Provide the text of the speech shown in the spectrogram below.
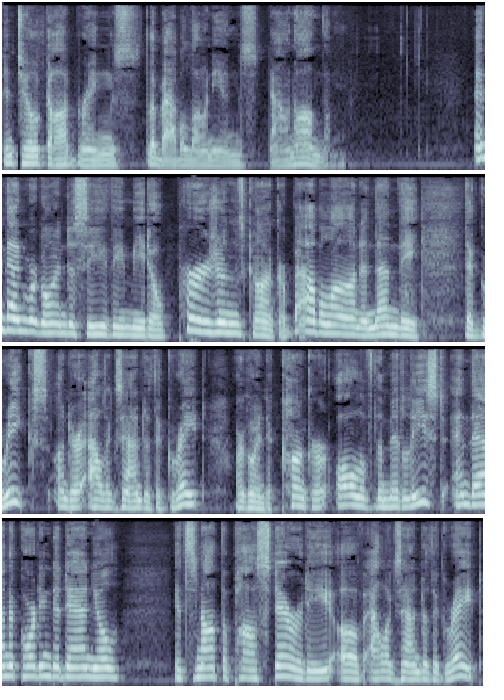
until God brings the Babylonians down on them. And then we're going to see the Medo Persians conquer Babylon, and then the, the Greeks under Alexander the Great are going to conquer all of the Middle East. And then, according to Daniel, it's not the posterity of Alexander the Great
